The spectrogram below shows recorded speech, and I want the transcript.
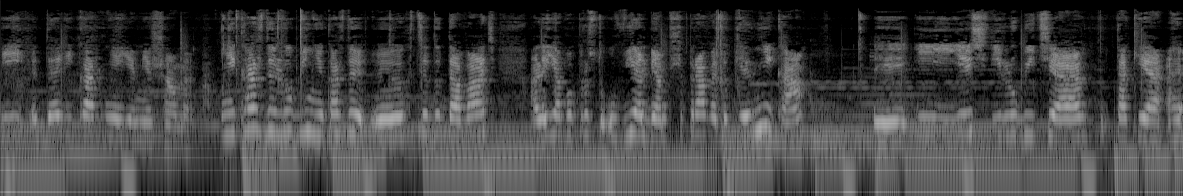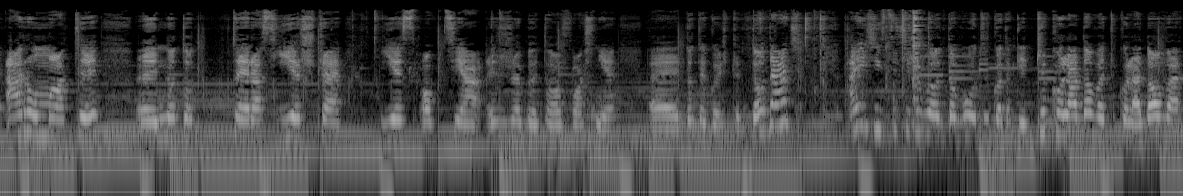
I delikatnie je mieszamy. Nie każdy lubi, nie każdy y, chce dodawać, ale ja po prostu uwielbiam przyprawę do piernika. Y, I jeśli lubicie takie e, aromaty, y, no to teraz jeszcze jest opcja, żeby to właśnie e, do tego jeszcze dodać. A jeśli chcecie, żeby to było tylko takie czekoladowe, czekoladowe,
